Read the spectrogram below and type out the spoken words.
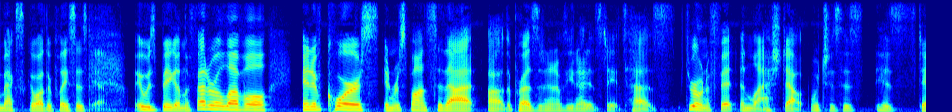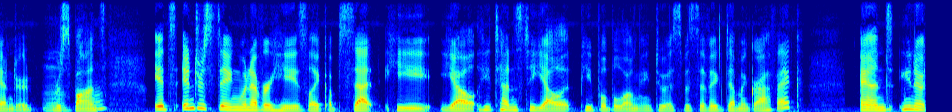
Mexico, other places. Yeah. It was big on the federal level, and of course, in response to that, uh, the president of the United States has thrown a fit and lashed out, which is his his standard response it's interesting whenever he's like upset he yell he tends to yell at people belonging to a specific demographic. And you know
